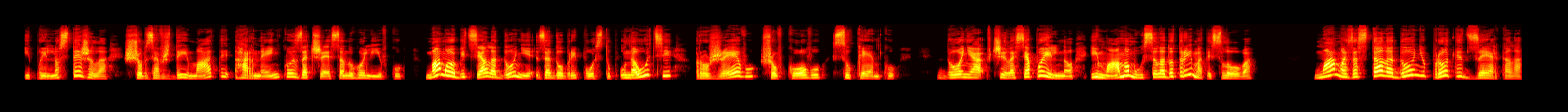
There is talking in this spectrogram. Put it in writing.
і пильно стежила, щоб завжди мати гарненько зачесану голівку. Мама обіцяла доні за добрий поступ у науці рожеву шовкову сукенку. Доня вчилася пильно, і мама мусила дотримати слова. Мама застала доню проти дзеркала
